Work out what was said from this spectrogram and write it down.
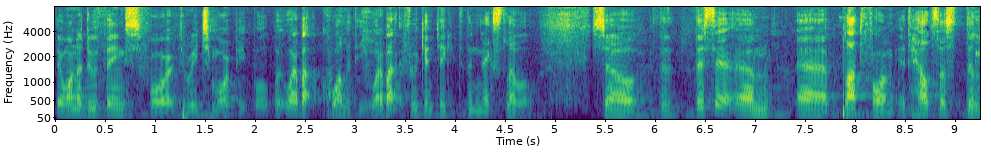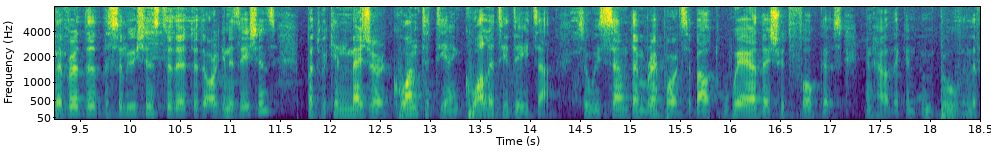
They want to do things for to reach more people. But what about quality? What about if we can take it to the next level? So the, this uh, um, uh, platform it helps us deliver the, the, solutions to the to the organizations, but we can measure quantity and quality data. So we send them reports about where they should focus and how they can improve in the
